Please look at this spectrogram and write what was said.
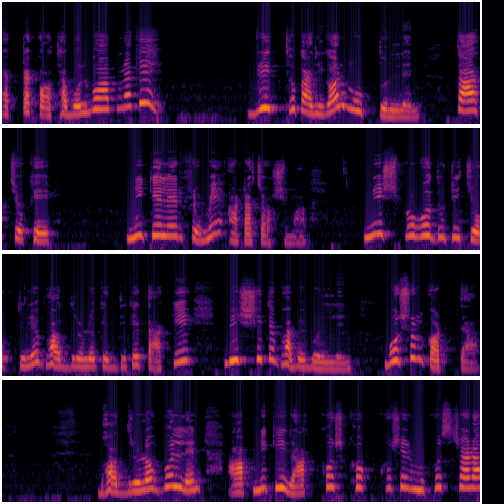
একটা কথা বলব আপনাকে? বৃদ্ধ কারিগর মুখ তুললেন। তার চোখে নিকেলের ফ্রেমে আটা চশমা। নিষ্প্রভ দুটি চোখ তুলে ভদ্রলোকের দিকে তাকিয়ে বিস্মিতভাবে বললেন, বসুন কর্তা ভদ্রলোক বললেন, আপনি কি রাক্ষস খক্ষসের মুখোশ ছাড়া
